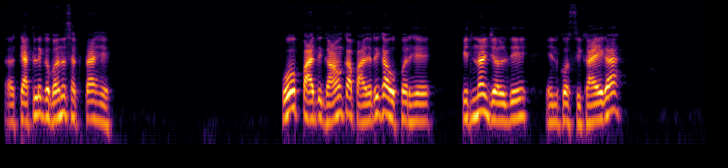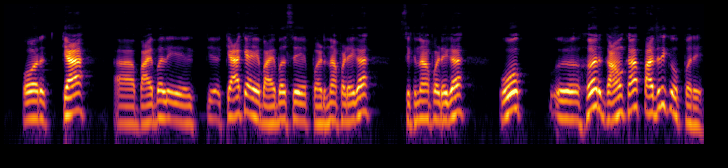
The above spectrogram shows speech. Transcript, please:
कैथलिक बन सकता है? वो पाद, गाँव का पादरी का ऊपर है, कितना जल्दी इनको सिखाएगा? और क्या बाइबल क्या क्या ये बाइबल से पढ़ना पड़ेगा, सीखना पड़ेगा, वो हर गाँव का पादरी के ऊपर है।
